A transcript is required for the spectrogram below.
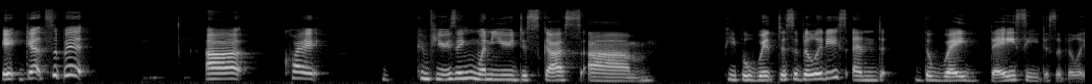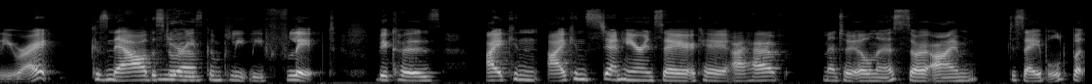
It gets a bit uh, quite confusing when you discuss um, people with disabilities and the way they see disability, right? Because now the story yeah. is completely flipped because I can I can stand here and say, okay, I have mental illness, so I'm disabled, but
